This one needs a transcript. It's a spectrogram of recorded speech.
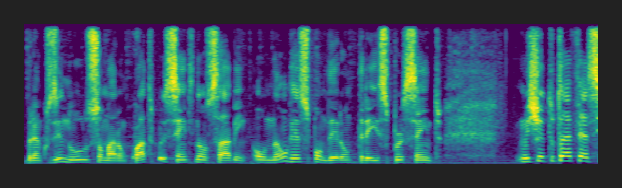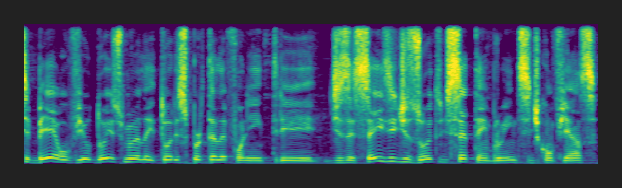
Brancos e nulos somaram 4% e não sabem ou não responderam 3%. O Instituto FSB ouviu 2 mil eleitores por telefone entre 16 e 18 de setembro. O índice de confiança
